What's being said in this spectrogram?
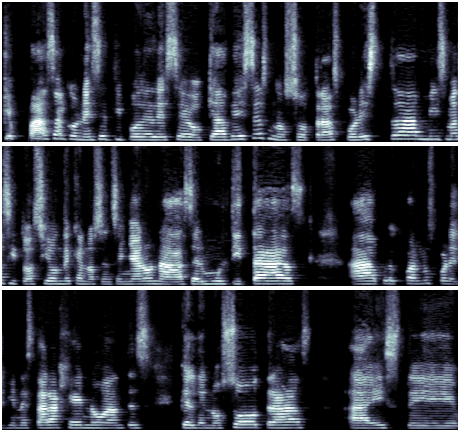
¿Qué pasa con ese tipo de deseo? Que a veces nosotras, por esta misma situación de que nos enseñaron a hacer multitask, a preocuparnos por el bienestar ajeno antes que el de nosotras, a este,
